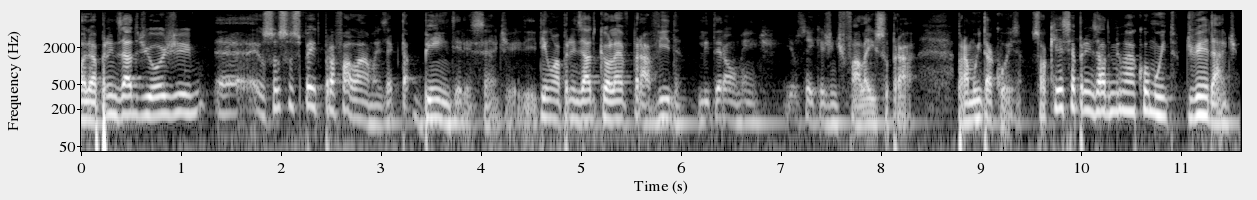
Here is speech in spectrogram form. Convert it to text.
Olha, o aprendizado de hoje, é, eu sou suspeito para falar, mas é que tá bem interessante. E tem um aprendizado que eu levo para a vida, literalmente. E eu sei que a gente fala isso para muita coisa. Só que esse aprendizado me marcou muito, de verdade.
